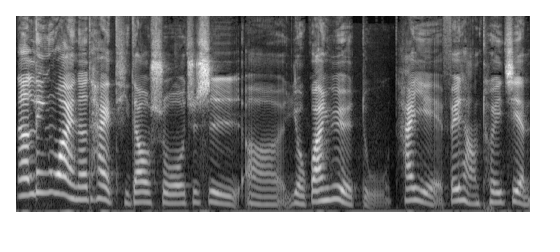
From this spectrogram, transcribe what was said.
那另外呢，他也提到说，就是呃有关阅读，他也非常推荐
